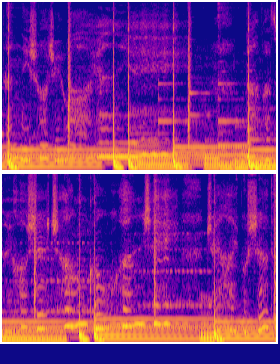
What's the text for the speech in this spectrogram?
等你说句我愿意，哪怕最后是场空欢喜，却还不舍得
